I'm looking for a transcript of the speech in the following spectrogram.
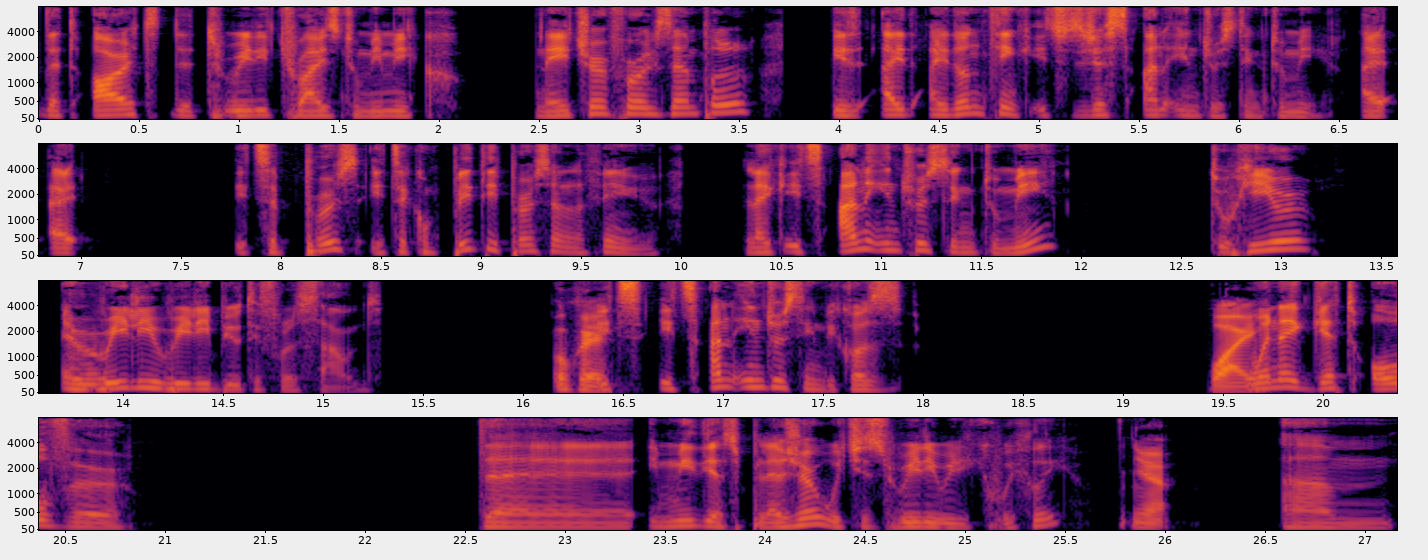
that art that really tries to mimic nature, for example, is I I don't think it's just uninteresting to me. I I it's a pers it's a completely personal thing. Like it's uninteresting to me to hear a really really beautiful sound. Okay. It's it's uninteresting because Why? when I get over the immediate pleasure, which is really really quickly, yeah. um,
